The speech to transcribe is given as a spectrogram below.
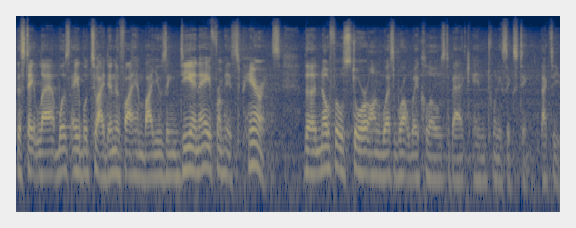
The state lab was able to identify him by using DNA from his parents. The No Frills store on West Broadway closed back in 2016. Back to you.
